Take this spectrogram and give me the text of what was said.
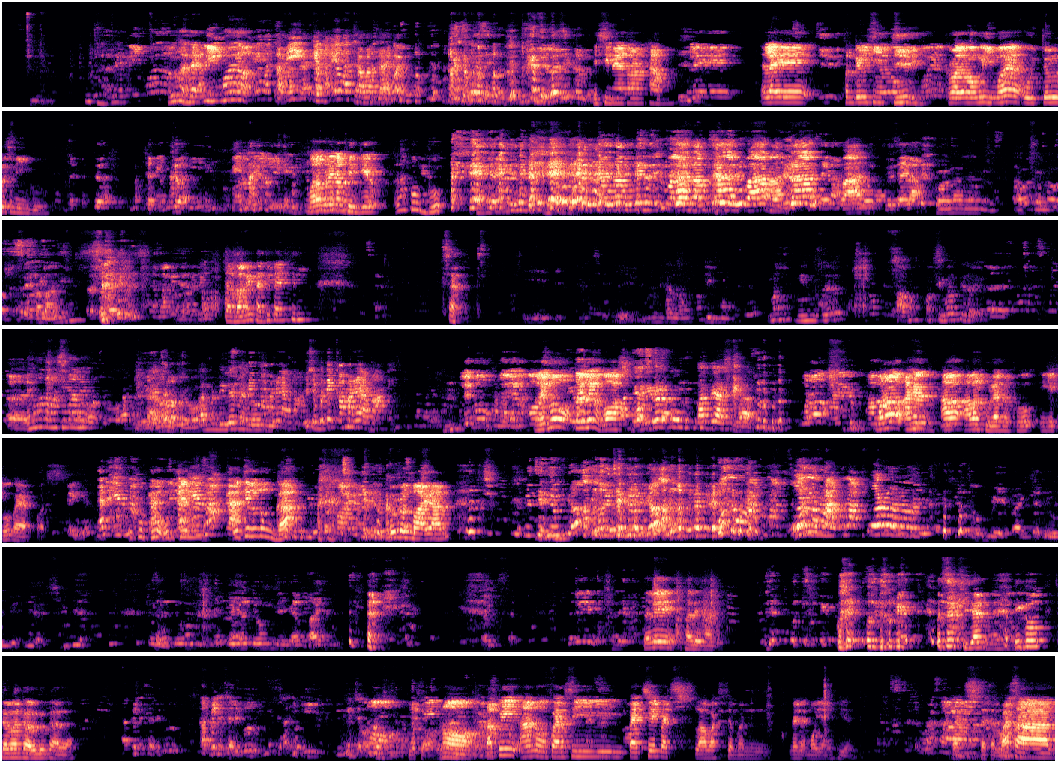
Lu lelek limo ya. Tapi ketoknya wajah-wajahnya kok kedelok sih kan. Di sinetron ham. Iya. Lelek pentil siji kroyok wong limo ya ucul seminggu. Mora meneh nang bengkel. Lah kok, Bu? Cabangnya ganti pensil. maksimal ya? Emang ana masih mana? Kan pendile lho. Ya sebetulnya kamarnya apa? Lego toilet ngekos. Gua kira aku panti asuhan. Moro akhir awal, bulan Bu, iki Bu bayar kos. Kan enak. Iku Bu ucil ucil nunggak. Kurang bayar. Waduh, aku lapor. Dombe, bangsa dombe. Iya. Tuyul dombe ngapain? Tapi balik mana? Untuk untuk kian, iku zaman dahulu kala. Tapi lek jariku saiki mungkin cek ono. Ya ono, tapi anu versi patch patch lawas zaman nenek moyang biyen. Patch dadak pasar,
